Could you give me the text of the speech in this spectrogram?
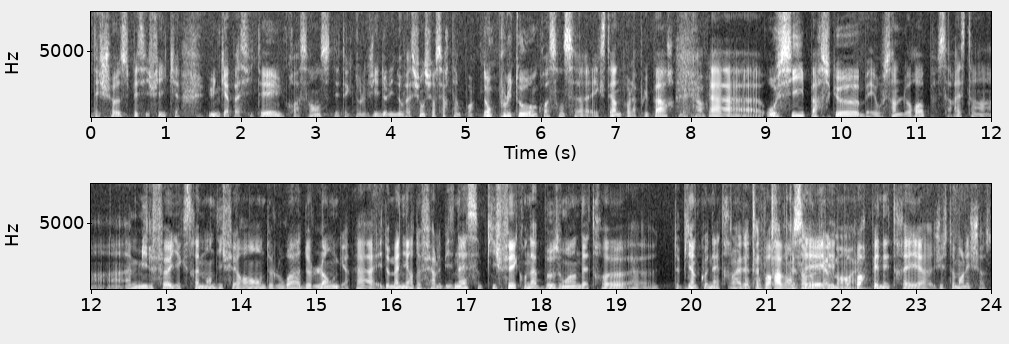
des choses spécifiques, une capacité, une croissance, des technologies, de l'innovation sur certains points. Donc plutôt en croissance euh, externe pour la plupart. Euh, aussi parce que ben, au sein de l'Europe, ça reste un, millefeuille extrêmement différent de lois, de langues euh, et de manières de faire le business qui fait qu'on a besoin d'être de bien connaître pour pouvoir avancer et pour pouvoir pénétrer euh, justement les choses.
